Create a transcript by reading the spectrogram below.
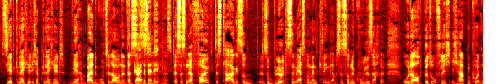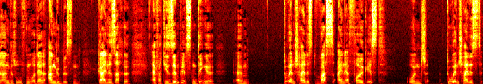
Sie hat gelächelt, ich habe gelächelt, wir haben beide gute Laune. Das Geiles ist, Erlebnis. Das ist ein Erfolg des Tages. So, so blöd es im ersten Moment klingt, aber es ist so eine coole Sache. Oder auch beruflich. Ich habe einen Kunden angerufen und er hat angebissen. Geile Sache. Einfach die simpelsten Dinge. Ähm, du entscheidest, was ein Erfolg ist und du entscheidest,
